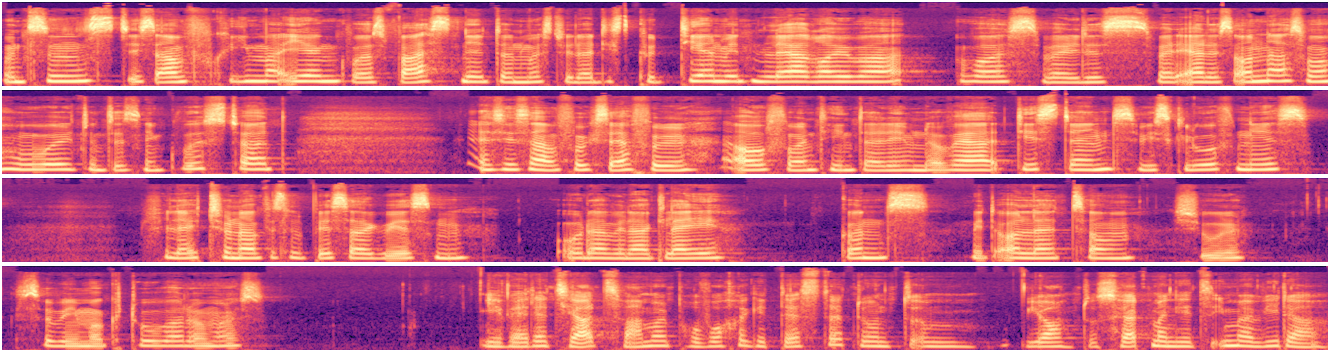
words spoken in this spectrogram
Und sonst ist einfach immer irgendwas passt nicht, dann musst du wieder diskutieren mit dem Lehrer über was, weil, das, weil er das anders machen wollte und das nicht gewusst hat. Es ist einfach sehr viel Aufwand hinter dem. Da wäre Distance, wie es gelaufen ist, vielleicht schon ein bisschen besser gewesen oder wieder gleich ganz mit allen zum Schul, so wie im Oktober damals. Ihr werdet ja zweimal pro Woche getestet und ähm, ja, das hört man jetzt immer wieder.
